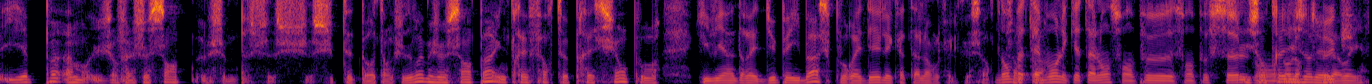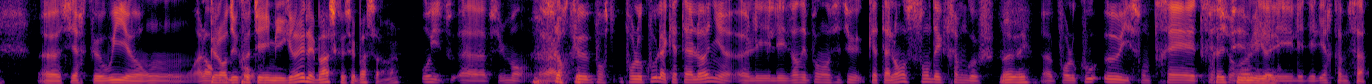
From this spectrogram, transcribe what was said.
il n'y a pas, enfin, je sens, je, je, suis peut-être pas autant que je devrais, mais je sens pas une très forte pression pour qui viendrait du Pays Basque pour aider les Catalans en quelque sorte. Non, pas, tellement. Les Catalans sont un peu, sont un peu seuls. Ils sont très isolés là, oui. Euh, c'est-à-dire que oui, euh, on. Alors, alors du côté immigré, les Basques, c'est pas ça. Hein oui, euh, absolument. alors que pour, pour le coup, la Catalogne, les, les indépendantistes catalans sont d'extrême gauche. Oui, oui. pour le coup, eux, ils sont très très, sur les, les, délires comme ça.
